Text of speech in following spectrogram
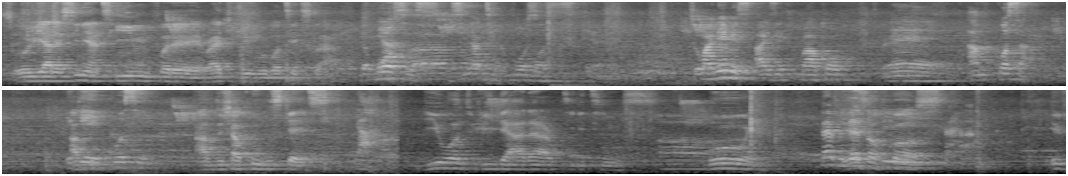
So we are the senior team for the Right to Dream Robotics Club. The bosses, the senior team, the bosses. Yeah. So my name is Isaac Marco. Uh, I'm Kosa, aka Kosi. Abdul Shakur Busquets. Yeah. Do you want to be the other RTD teams? Oh, definitely. yes, of course. if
